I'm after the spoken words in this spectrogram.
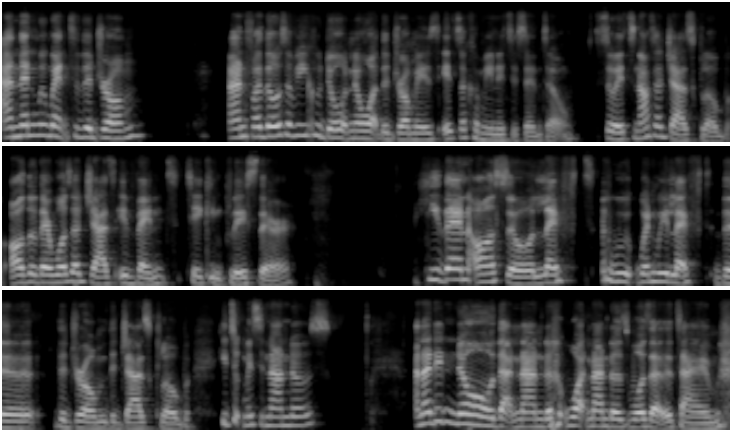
And then we went to the drum. And for those of you who don't know what the drum is, it's a community center. So it's not a jazz club, although there was a jazz event taking place there. He then also left when we left the the drum, the jazz club. He took me to Nando's, and I didn't know that Nando what Nando's was at the time.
